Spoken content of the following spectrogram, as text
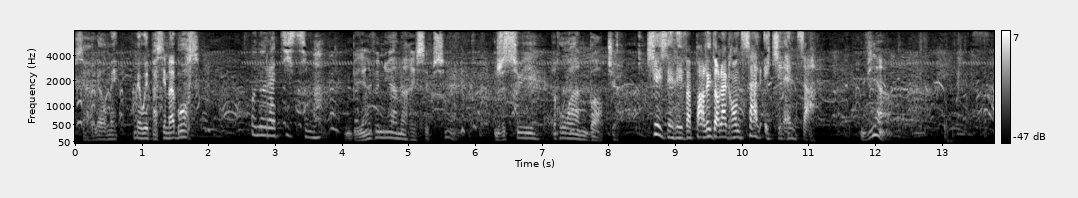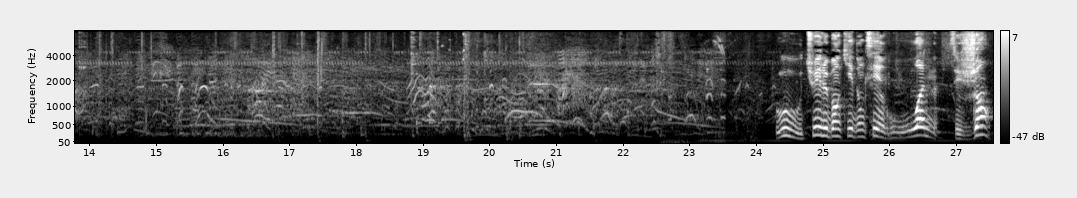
Ça alors, mais, mais où est passée ma bourse? Honoratissima. Bienvenue à ma réception. Je suis Juan Borgia. Cesare va parler dans la grande salle, Eccellenza. Viens. Ouh, tuer le banquier, donc c'est Juan, c'est Jean,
